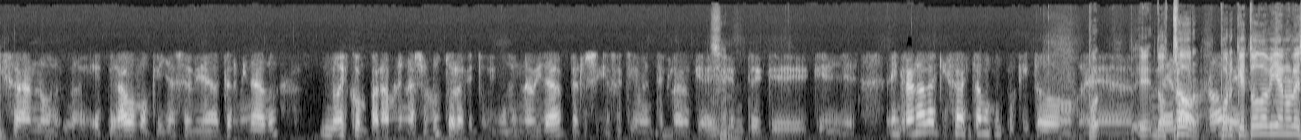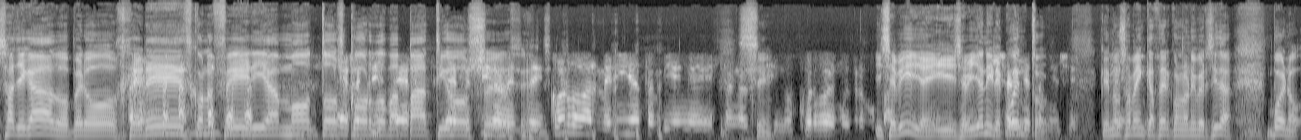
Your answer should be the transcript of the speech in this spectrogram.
quizá no, esperábamos que ya se había terminado, no es comparable en absoluto a la que tuvimos en Navidad, pero sí, efectivamente, claro que hay gente que, que, En Granada quizás estamos un poquito... Eh, eh, doctor, porque eh, todavía no les ha llegado, pero Jerez con la feria, motos, Córdoba, patios... Efectivamente, en Córdoba, Almería también están altísimos, Córdoba es muy preocupante. Y Sevilla, y Sevilla ni le cuento, que no saben qué hacer con la universidad. Bueno,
